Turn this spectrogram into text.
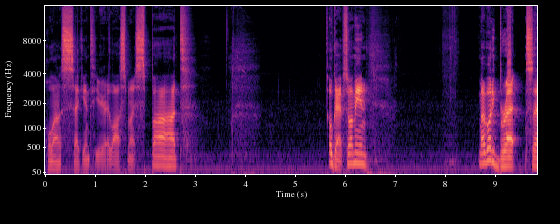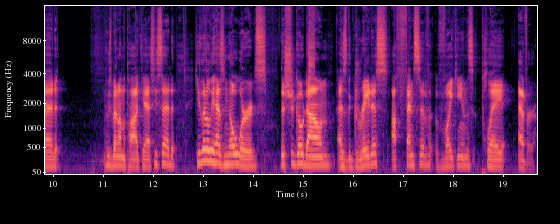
hold on a second here. I lost my spot. Okay, so I mean, my buddy Brett said, who's been on the podcast, he said he literally has no words. This should go down as the greatest offensive Vikings play ever.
